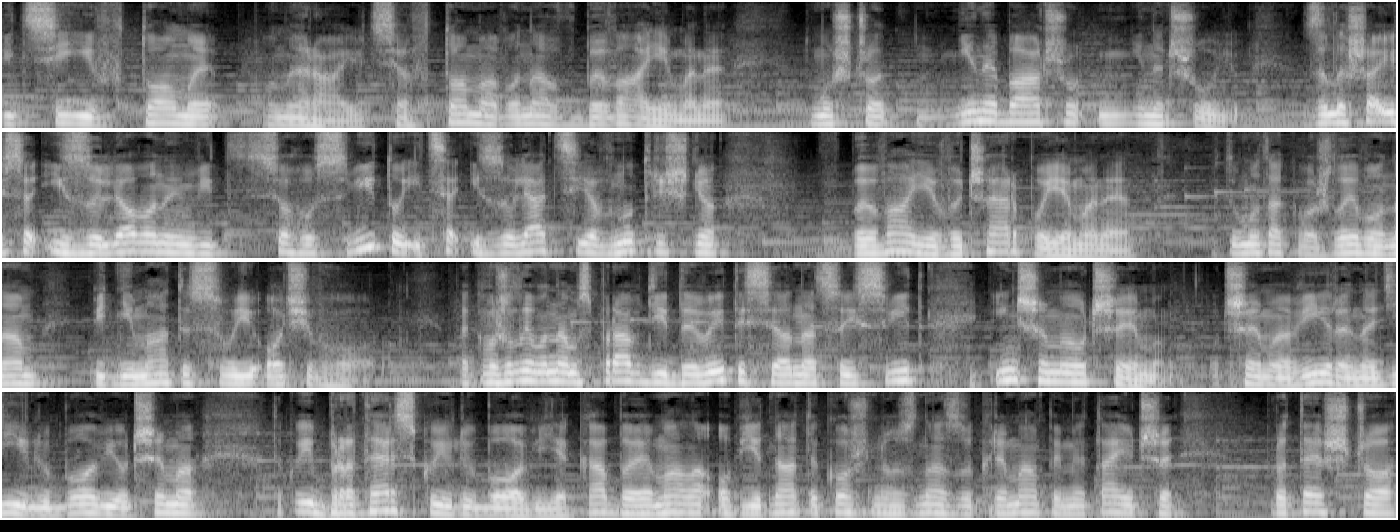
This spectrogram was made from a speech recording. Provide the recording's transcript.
від цієї втоми помираю. Ця втома вона вбиває мене, тому що ні не бачу, ні не чую. Залишаюся ізольованим від всього світу, і ця ізоляція внутрішньо вбиває, вичерпує мене. І тому так важливо нам піднімати свої очі вгору. Так важливо нам справді дивитися на цей світ іншими очима, очима віри, надії, любові, очима такої братерської любові, яка би мала об'єднати кожного з нас, зокрема, пам'ятаючи про те, що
